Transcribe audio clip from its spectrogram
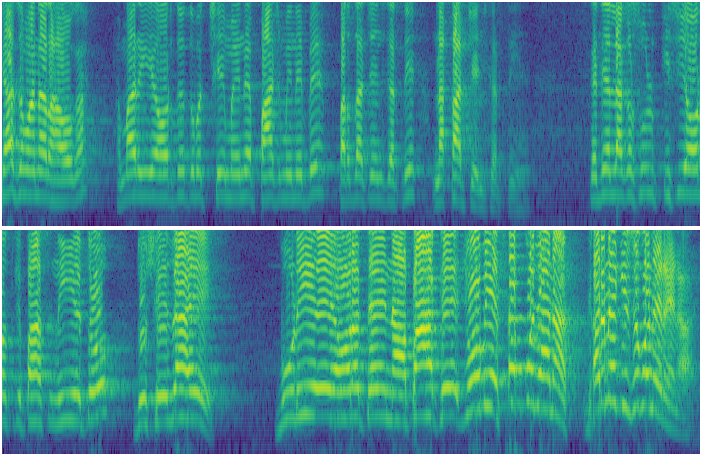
क्या जमाना रहा होगा? हमारी ये औरतें तो बस छह महीने, पाँच महीने पे पर्दा चेंज करती हैं, नकाब चेंज करती हैं। कहते हैं, अल्लाह के रसूल, किसी औरत के पास नहीं है तो दो शेजा है, बूढ़ी है, औरत है, नापाक है, जो भी है, सबको जाना घर में किसी को नहीं रहना है।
